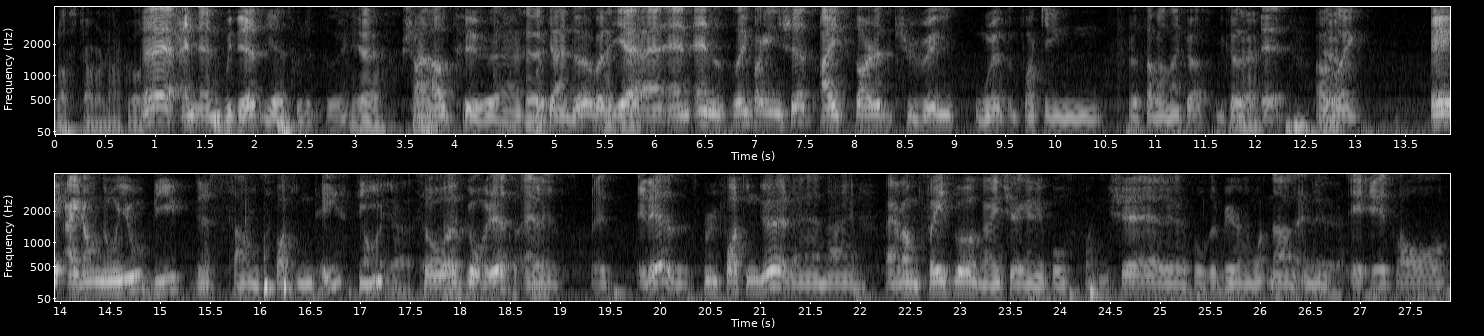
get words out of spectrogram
Los Tabernacles. yeah, and and we did yes we did today. Yeah. Shout out to uh, it. Canada, but That's yeah, it. and, and and the same fucking shit. I started Cuvée with fucking Los Tabernacles because Yeah. it, I was Yeah. like. A, I don't know you. B, this sounds fucking tasty. Oh, yeah, so that's let's go with this. That's and it. it's it, it is. It's pretty fucking good. And I I have on Facebook. I check and he posts fucking shit. He posts a beer and whatnot. And Yeah. it's it, it's all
